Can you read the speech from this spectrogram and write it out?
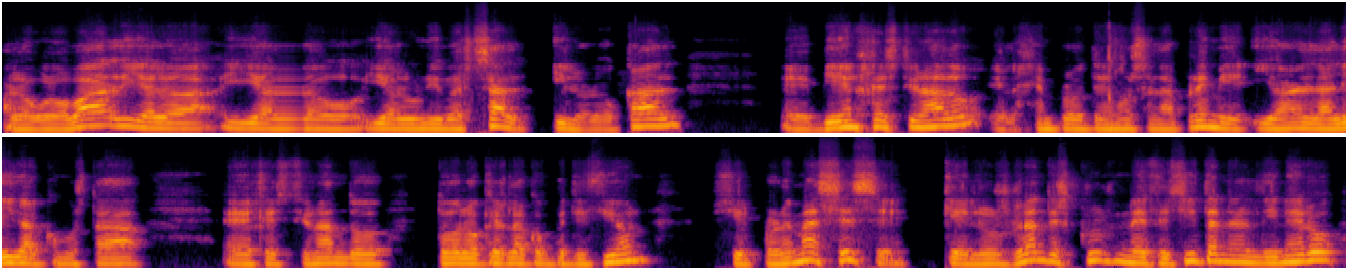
a lo global y a, lo, y a, lo, y a lo, universal. Y lo local, eh, bien gestionado, el ejemplo lo tenemos en la Premier y ahora en la Liga, cómo está eh, gestionando todo lo que es la competición. Si el problema es ese, que los grandes clubes necesitan el dinero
